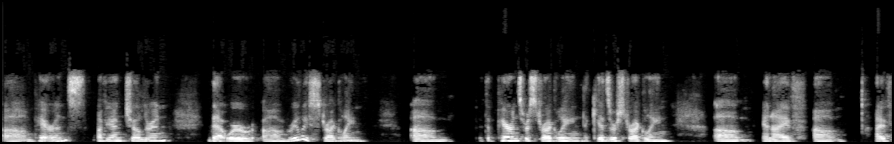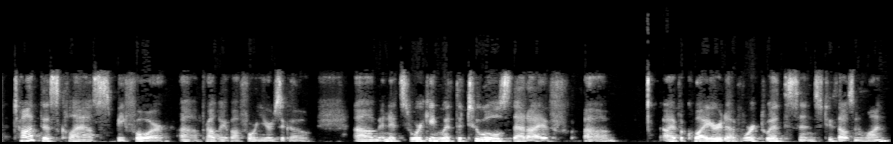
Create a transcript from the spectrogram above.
um, parents of young children that were um, really struggling. Um, the parents were struggling, the kids were struggling, um, and I've um, I've taught this class before, uh, probably about four years ago, and it's working with the tools that I've I've acquired, I've worked with since 2001.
